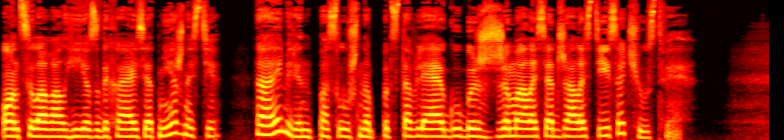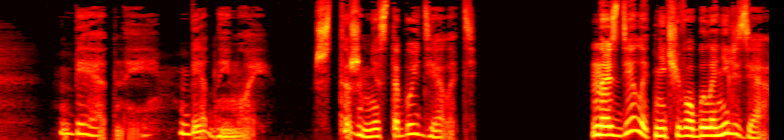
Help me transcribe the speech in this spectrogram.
Он целовал ее, задыхаясь от нежности, А Эмерин, послушно подставляя губы, сжималась от жалости и сочувствия. «Бедный, бедный мой, что же мне с тобой делать?» Но сделать ничего было нельзя.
